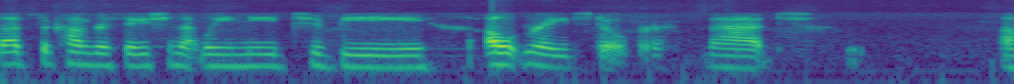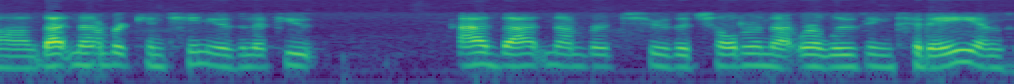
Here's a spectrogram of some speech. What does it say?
that's the conversation that we need to be outraged over. That uh, that number continues, and if you add that number to the children that we're losing today in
